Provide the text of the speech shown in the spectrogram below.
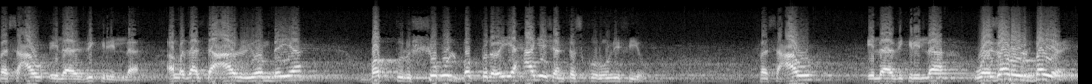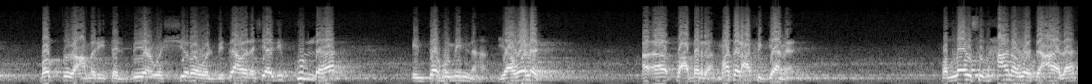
فاسعوا إلى ذكر الله. الله قال تعالوا اليوم دي بطلوا الشغل بطلوا أي حاجة عشان تذكروني فيه فاسعوا إلى ذكر الله. وذروا البيع. بطلوا عملية البيع والشراء والبتاع والأشياء دي كلها انتهوا منها. يا ولد اطلع برا ما تلعب في الجامع. فالله سبحانه وتعالى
